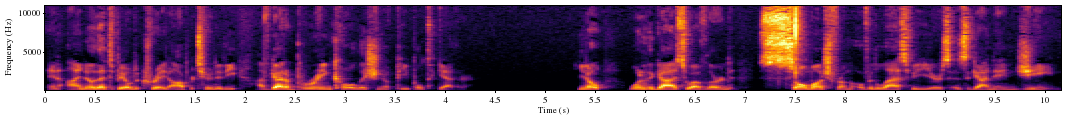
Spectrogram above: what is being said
And I know that to be able to create opportunity, I've got to bring coalition of people together. You know, one of the guys who I've learned so much from over the last few years is a guy named Gene.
